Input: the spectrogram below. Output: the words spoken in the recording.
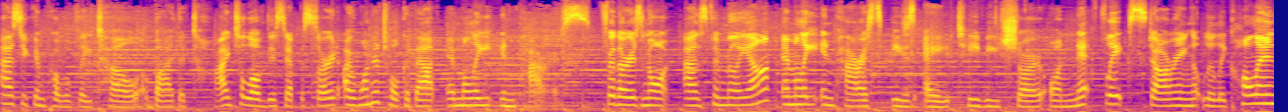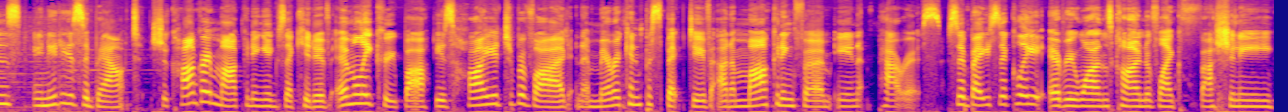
As you can probably tell by the title of this episode, I want to talk about Emily in Paris. For those not as familiar, Emily in Paris is a TV show on Netflix starring Lily Collins, and it is about Chicago marketing executive Emily Cooper is hired to provide an American perspective at a marketing firm in Paris. So basically, everyone's kind of like fashiony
